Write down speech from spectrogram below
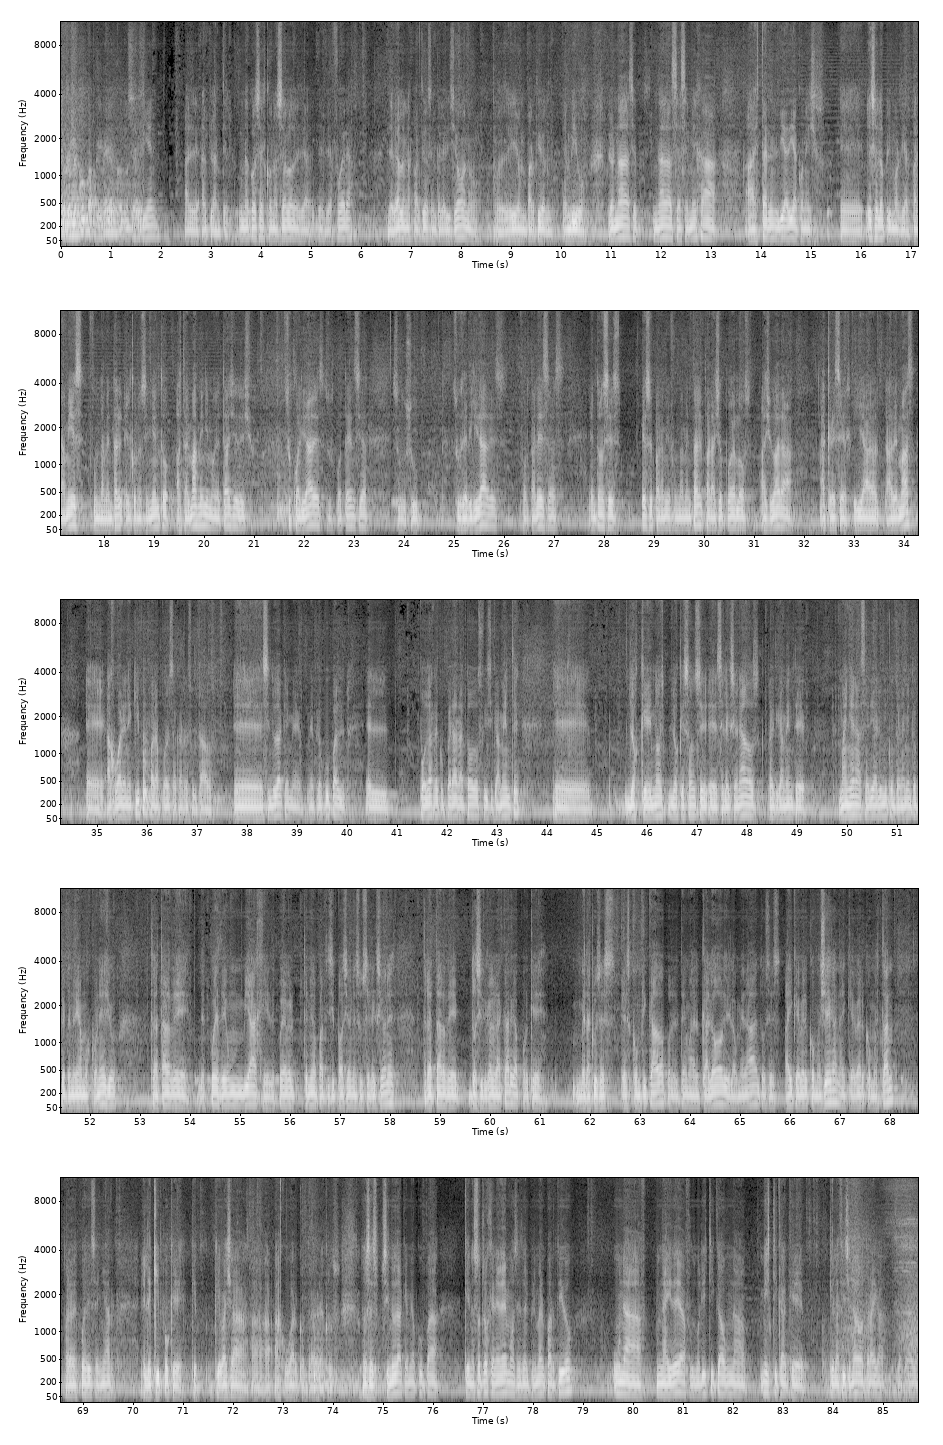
Lo que me ocupa primero es conocer bien al, al plantel. Una cosa es conocerlo desde, desde afuera, de verlo en los partidos en televisión o, o de ir a un partido en, en vivo, pero nada se, nada se asemeja a estar en el día a día con ellos. Eh, eso es lo primordial. Para mí es fundamental el conocimiento hasta el más mínimo detalle de ellos, sus cualidades, sus potencias, su- su- sus debilidades, fortalezas. Entonces, eso es para mí fundamental para yo poderlos ayudar a, a crecer y además eh, a jugar en equipo para poder sacar resultados. Eh, sin duda que me, preocupa el, poder recuperar a todos físicamente. Eh, los que no los que son se- seleccionados prácticamente mañana sería el único entrenamiento que tendríamos con ellos tratar de después de un viaje después de haber tenido participación en sus selecciones tratar de dosificar la carga porque Veracruz es, es complicado por el tema del calor y de la humedad entonces hay que ver cómo llegan hay que ver cómo están para después diseñar el equipo que, que- vaya a- a jugar contra Veracruz. Entonces, sin duda que me ocupa que nosotros generemos desde el primer partido una, una idea futbolística, una mística que, que el aficionado traiga, traiga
